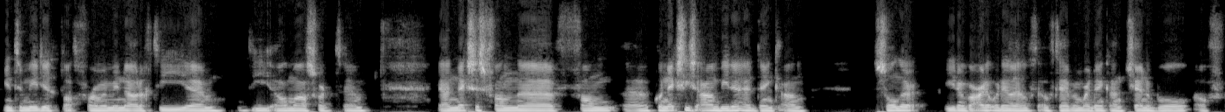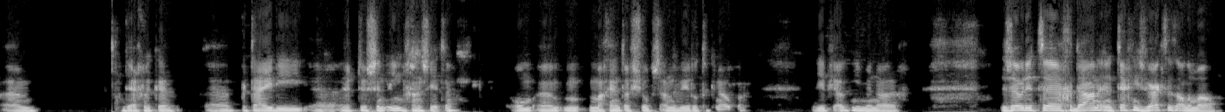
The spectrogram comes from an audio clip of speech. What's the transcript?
intermediate platformen meer nodig die, ehm, die allemaal een soort ehm, ja, nexus van, uh, van uh, connecties aanbieden. Denk aan, zonder hier een waardeoordeel over te hebben, maar denk aan Channable of um, dergelijke partijen die er tussenin gaan zitten om Magento shops aan de wereld te knopen. Die heb je ook niet meer nodig. Dus we hebben dit gedaan en technisch werkt het allemaal.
